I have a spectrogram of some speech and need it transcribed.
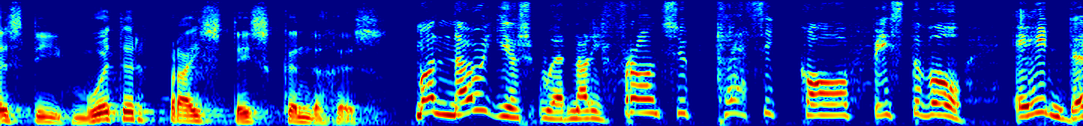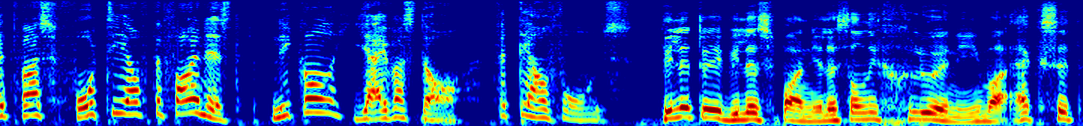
is die motorprysdeskundiges. Maar nou eers oor na die Franshoek Classic Car Festival en dit was 40 of the finest. Nicole, jy was daar. Vertel vir ons. Wiele toe wiele span, jy sal nie glo nie, maar ek sit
